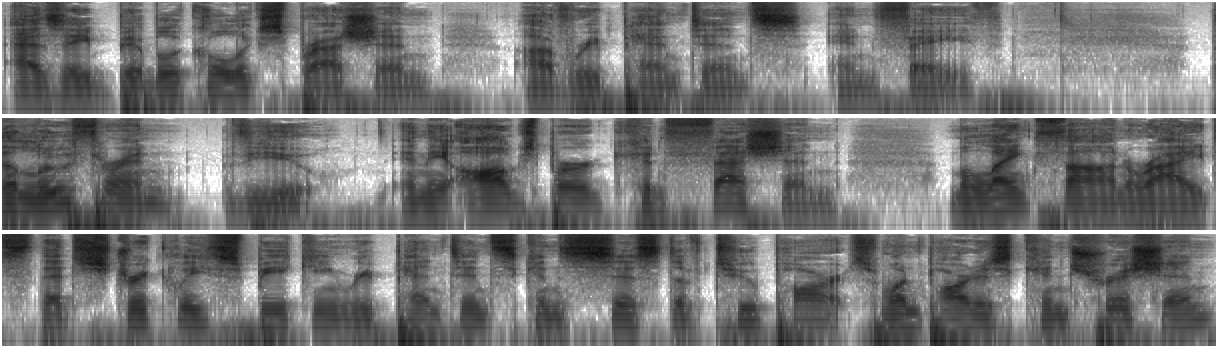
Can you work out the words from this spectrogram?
as a biblical expression of repentance and faith. The Lutheran view in the Augsburg Confession, Melanchthon writes that strictly speaking, repentance consists of two parts. One part is contrition,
